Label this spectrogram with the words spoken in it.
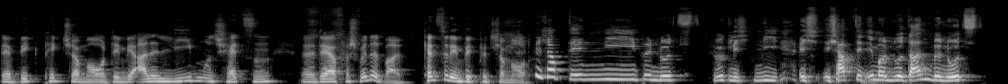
der Big Picture Mode, den wir alle lieben und schätzen, äh, der verschwindet bald. Kennst du den Big Picture Mode? Ich habe den nie benutzt. Wirklich nie. Ich, ich habe den immer nur dann benutzt,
